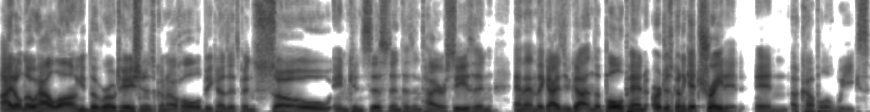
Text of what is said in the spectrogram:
I don't know how long the rotation is going to hold because it's been so inconsistent this entire season. And then the guys you got in the bullpen are just going to get traded in a couple of weeks,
